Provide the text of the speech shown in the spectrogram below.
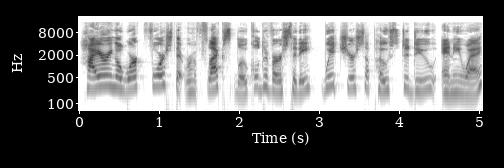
hiring a workforce that reflects local diversity, which you're supposed to do anyway,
